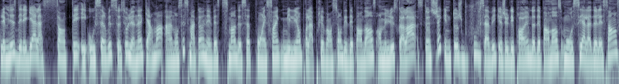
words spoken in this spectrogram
Le ministre délégué à la Santé et aux services sociaux, Lionel Carman, a annoncé ce matin un investissement de 7,5 millions pour la prévention des dépendances en milieu scolaire. C'est un sujet qui me touche beaucoup. Vous savez que j'ai eu des problèmes de dépendance, moi aussi, à l'adolescence.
